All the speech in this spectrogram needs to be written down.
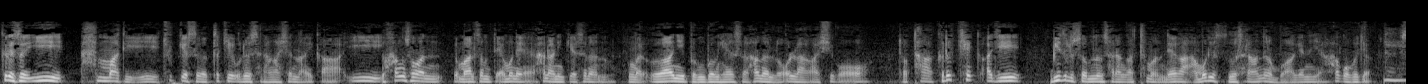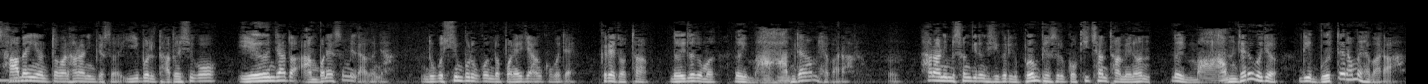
그래서 이 한마디 주께서 어떻게 우리를 사랑하셨나이까 이 황송한 그 말씀 때문에 하나님께서는 정말 의안이 벙벙해서 하늘로 올라가시고 좋다 그렇게까지 믿을 수 없는 사람 같으면 내가 아무리 더 사랑하는 뭐 하겠느냐 하고 그죠 네. 400년 동안 하나님께서 입을 닫으시고 예언자도 안 보냈습니다 그냥. 누구 심부름꾼도 보내지 않고 그래 그래 좋다. 너희들도 뭐 너희 마음대로 한번 해봐라. 하나님 성기는 것이 그렇게 범패스럽고 귀찮다면은 너희 마음대로 그저 네 멋대로 한번 해봐라.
